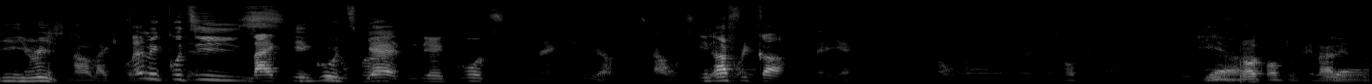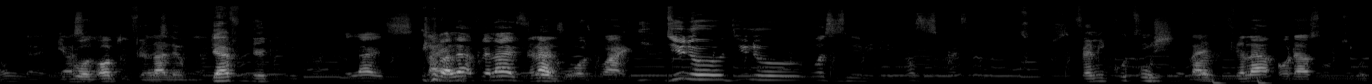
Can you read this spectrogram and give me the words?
He, he reached now, like he was. Femi. Kuti is like a goat, he- man. Yes, he's a goat in Nigeria, but I won't say In. Africa. He's, uh, yeah, in Africa, but I will not say worldwide. He's not Fela. He Yeah. is not up to Fela Yeah, level. I. If he was up to Fela level, what- definitely. Fela is Like- Fela, Fela is Fela is worldwide. Do you know? Do you know what's his name again? What's his man's name? Femi Kuti, Oh, shit. like Fela, other songs was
